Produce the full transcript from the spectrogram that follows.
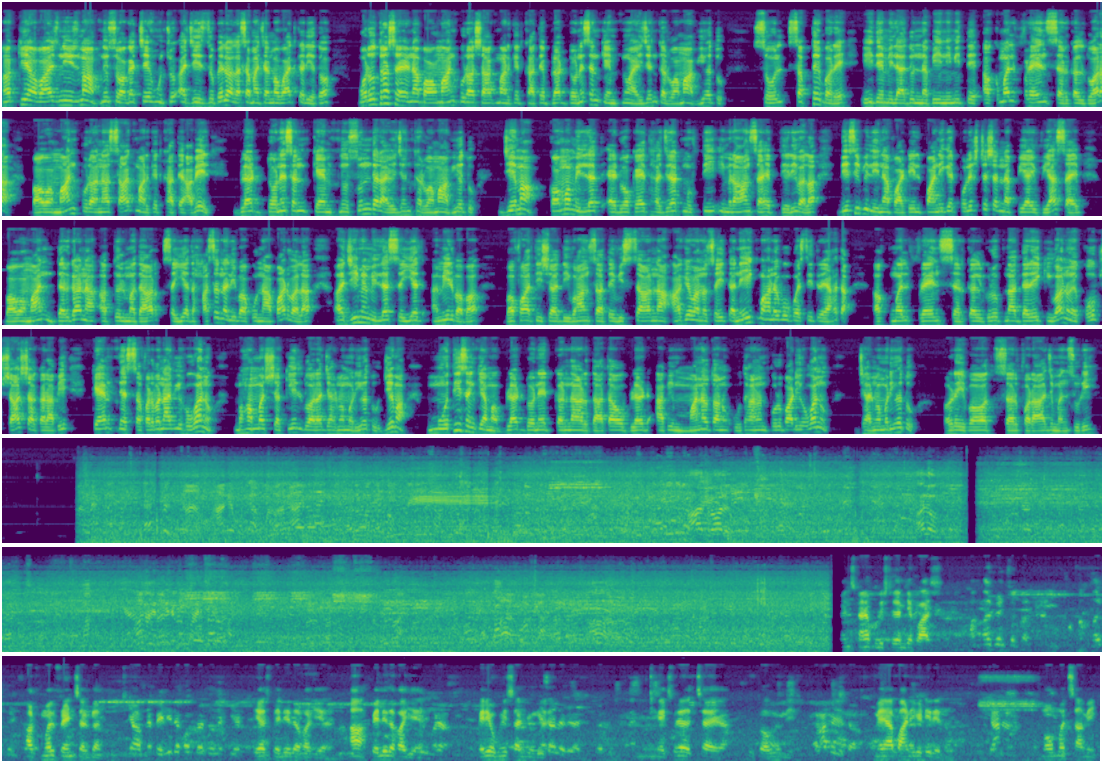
હકી અવાજ ન્યૂઝમાં આપનું સ્વાગત છે. હું છું અજીઝ દુબેલવાલા સમાચારમાં વાત કરીએ તો વડોદરા શહેરના બાવમાનપુરા શાક માર્કેટ ખાતે બ્લડ ડોનેશન કેમ્પનું આયોજન કરવામાં આવ્યું હતું. સોળ સપ્ટેમ્બરે ઈદે મિલાદુન નબી નિમિત્તે અકમલ ફ્રેન્ડ સર્કલ દ્વારા બાવામાનપુરાના શાક માર્કેટ ખાતે આવેલ બ્લડ ડોનેશન કેમ્પનું સુંદર આયોજન કરવામાં આવ્યું હતું. જેમાં કોમા Millat advocate Hazrat Mufti Imran Saheb Dheriwala DCP Leena Patil Panigate police સ્ટેશનના પીઆઈ વ્યાસ સાહેબ, બાવામાન દરગાહના અબ્દુલ મદાર, સૈયદ હસન અલી બાપુ નાપાડવાલા, અજીમે મિલ્લત સૈયદ અમીર બાબા, વફાતી શાહ દિવાન સાથે વિસ્તારના આગેવાનો સહિત અનેક મહાનુભાવો ઉપસ્થિત રહ્યા હતા. અકમલ ફ્રેન્ડ સર્કલ ગ્રુપના દરેક યુવાનોએ ખૂબ સાથ સહકાર આપી કેમ્પને સફળ બનાવી હોવાનું મોહમ્મદ શકીલ દ્વારા જાણવા મળ્યું હતું. જેમાં મોટી સંખ્યામાં બ્લડ ડોનેટ કરનાર દાતાઓ બ્લડ આપી માનવતાનું ઉદાહરણ પૂરું પાડ્યું હોવાનું જાણવા મળ્યું હતું. રિપોર્ટ સરફરાજ મંસૂરી. फ्रेंड्स खाना पुलिस स्टेशन के पास। Akmal friend circle. क्या आपने पहली दफ़ा ब्लड डोनेट किया? यस पहली दफ़ा किया है। हाँ पहली दफ़ा किया है। मेरी उन्नीस साल की उम्र है। एक्सपीरियंस अच्छा आएगा कोई प्रॉब्लम नहीं। मैं यहाँ पानी गेटी रहता हूँ। मोहम्मद सामी।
